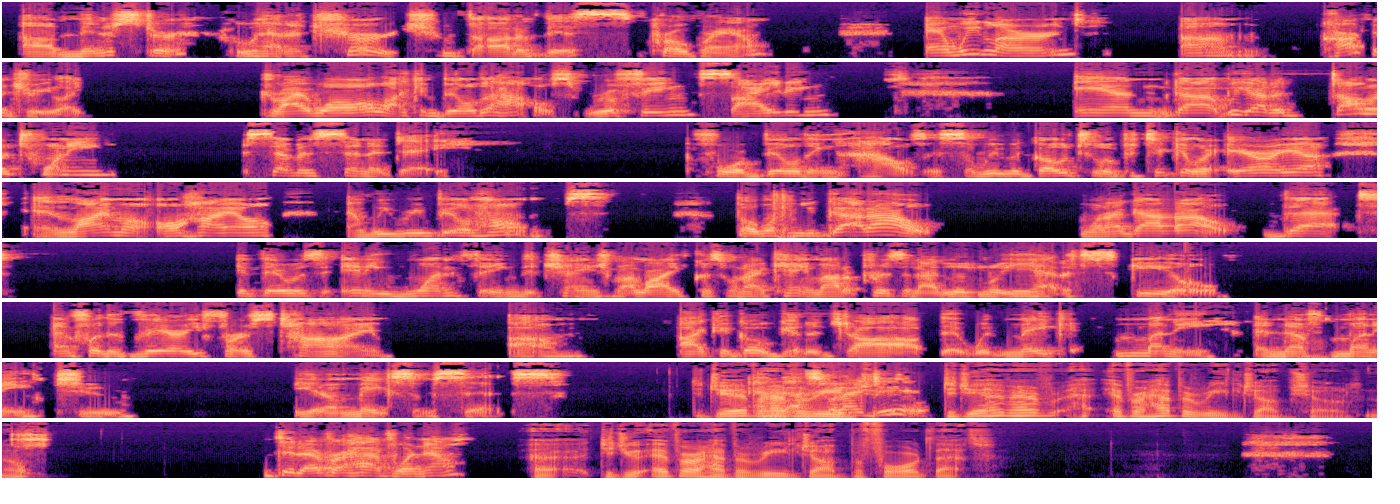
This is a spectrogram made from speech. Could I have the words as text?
a minister who had a church who thought of this program. And we learned um, carpentry, like drywall, I can build a house, roofing, siding, and got we got a dollar twenty seven cent a day for building houses. So we would go to a particular area in Lima, Ohio, and we rebuild homes. But when you got out, when I got out, that if there was any one thing that changed my life, because when I came out of prison, I literally had a skill. And for the very first time, um, I could go get a job that would make money, enough money to, you know, make some sense. Did you ever And have a real? what I did. Did you ever ever have a real job, Cheryl? No. Did I ever have one now? Uh, did you ever have a real job before that?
